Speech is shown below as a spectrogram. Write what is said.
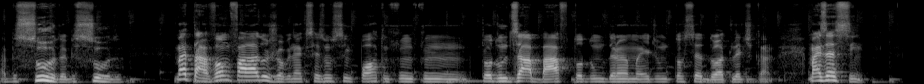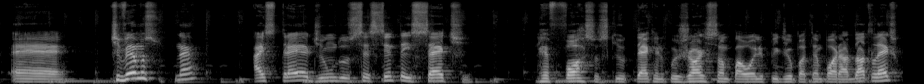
absurdo, absurdo. Mas tá, vamos falar do jogo, né? Que vocês não se importam com, com todo um desabafo, todo um drama aí de um torcedor atleticano. Mas assim, é... tivemos, né? A estreia de um dos 67 reforços que o técnico Jorge Sampaoli pediu para a temporada do Atlético,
